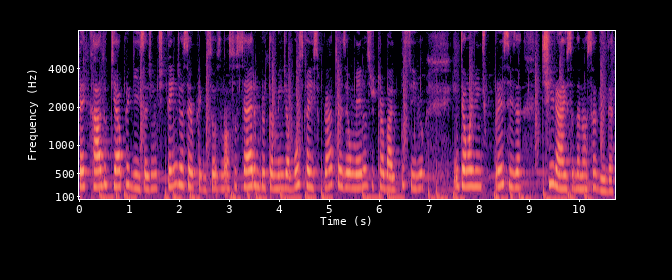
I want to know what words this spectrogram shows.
pecado que é a preguiça. A gente tende a ser preguiçoso, nosso cérebro também já busca isso para trazer o menos de trabalho possível. Então a gente precisa tirar isso da nossa vida.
